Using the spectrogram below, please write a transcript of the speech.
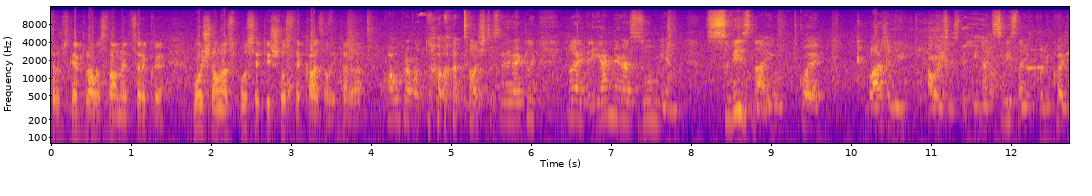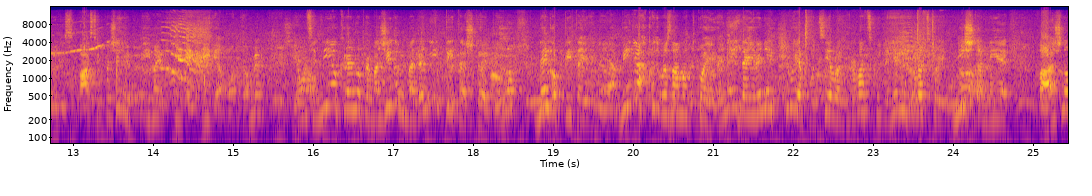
Srpske pravoslavne crkve. Možete li nas posjetiti što ste kazali tada? Pa upravo to, to što ste rekli. Gledajte, ja ne razumijem. Svi znaju tko je blaženi Alojzije Stepinac, svi znaju koliko je ljudi spasio, pa židovi imaju knjige i knjige o tome i on se nije okrenuo prema židovima da njih pita što je bilo, nego pita Irineja. Mi jako dobro znamo tko je Irinej, da Irinej pljuje po cijeloj Hrvatskoj, da njemu Hrvatskoj ništa nije važno,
